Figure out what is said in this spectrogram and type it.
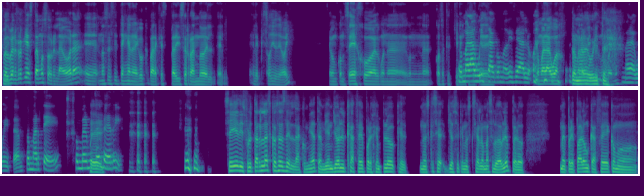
Pues bueno, creo que ya estamos sobre la hora. Eh, no sé si tengan algo que para que para ir cerrando el, el, el episodio de hoy. ¿Algún consejo, alguna, alguna cosa que quieran Tomar agüita, como dice Alo. Tomar agua. Tomar agüita es muy agüita. bueno. Tomar agüita, tomar té, comer muchos Sí. berries. Sí, disfrutar las cosas de la comida también. Yo el café, por ejemplo, que no es que sea, yo sé que no es que sea lo más saludable, pero me preparo un café como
